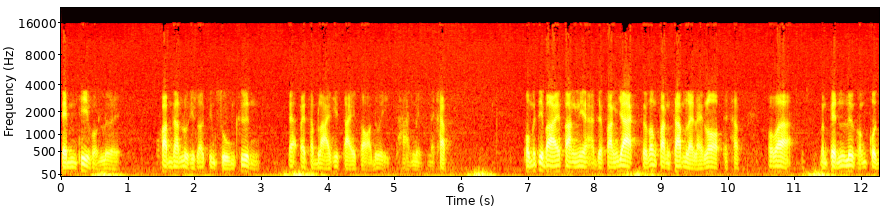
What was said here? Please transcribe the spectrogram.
เต็มที่หมดเลย ความดันโลหิตเราจึงสูงขึ้น และไปทำลายที่ไตต่อด้วยอีกทางหนึ่งนะครับ ผมอธิบายให้ฟังเนี่ยอาจจะฟังยากจะต้องฟังซ้ำหลาย ๆ รอบนะครับ เพราะว่ามันเป็นเรื่องของกล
